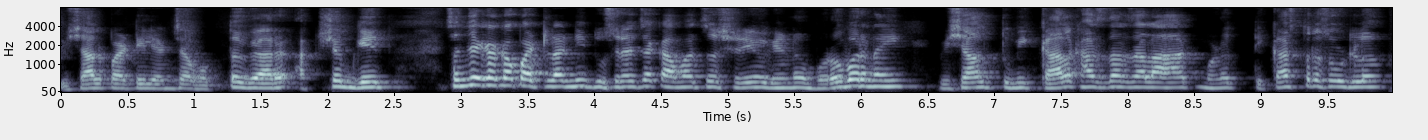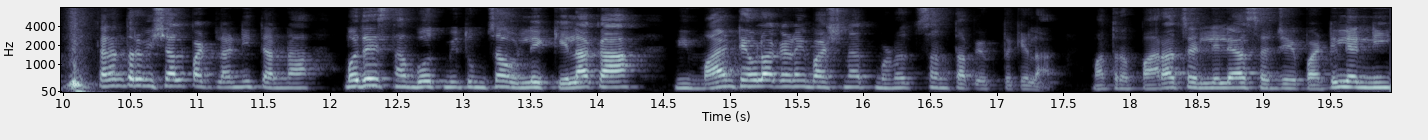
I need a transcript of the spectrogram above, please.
विशाल पाटील यांच्या वक्तव्यावर आक्षेप घेत संजय काका पाटलांनी दुसऱ्याच्या कामाचं श्रेय घेणं बरोबर नाही. विशाल तुम्ही काल खासदार झाला आहात म्हणत टीकास्त्र सोडलं. त्यानंतर विशाल पाटलांनी त्यांना मध्येच थांबवत मी तुमचा उल्लेख केला का? मी मान ठेवला का नाही भाषणात म्हणत संताप व्यक्त केला. मात्र पारा चढलेल्या संजय पाटील यांनी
